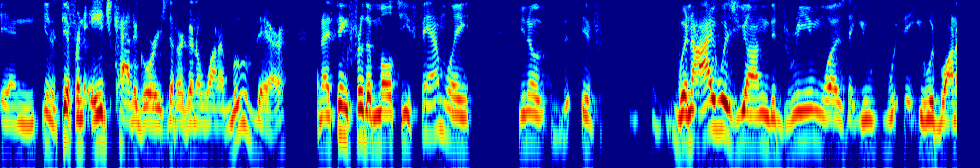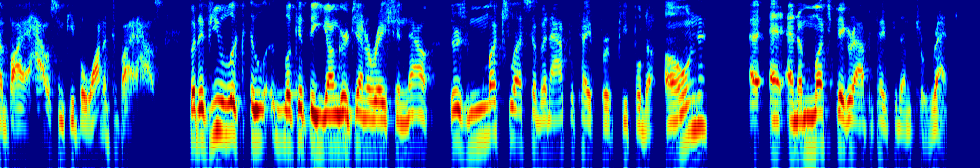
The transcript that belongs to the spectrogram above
in you know different age categories that are going to want to move there. And i think for the multifamily you know if when i was young the dream was that you that you would want to buy a house and people wanted to buy a house. But if you look look at the younger generation now there's much less of an appetite for people to own and, and a much bigger appetite for them to rent.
